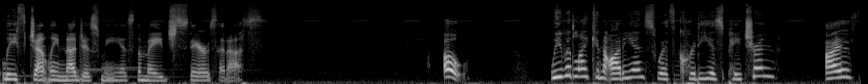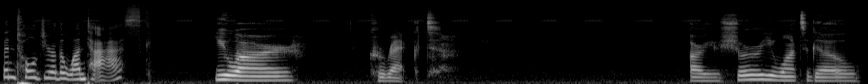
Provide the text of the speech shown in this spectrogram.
Leaf gently nudges me as the mage stares at us. Oh, we would like an audience with Cordia's patron? I've been told you're the one to ask. You are correct. Are you sure you want to go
